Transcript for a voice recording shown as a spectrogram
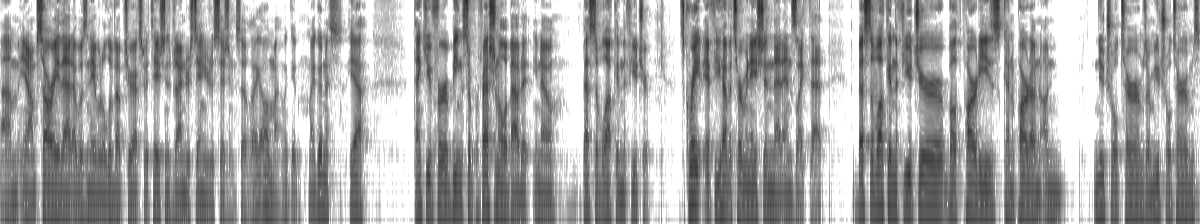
Um, you know, I'm sorry that I wasn't able to live up to your expectations, but I understand your decision." So, like, oh my, my goodness, yeah. Thank you for being so professional about it. You know, best of luck in the future. It's great if you have a termination that ends like that. Best of luck in the future. Both parties kind of part on, on neutral terms or mutual terms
